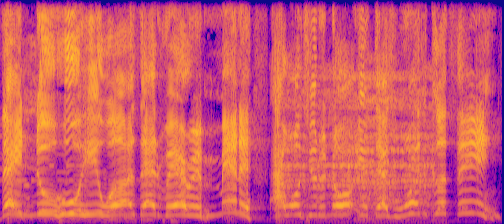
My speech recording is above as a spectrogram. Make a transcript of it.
They knew who he was that very minute. I want you to know if there's one good thing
